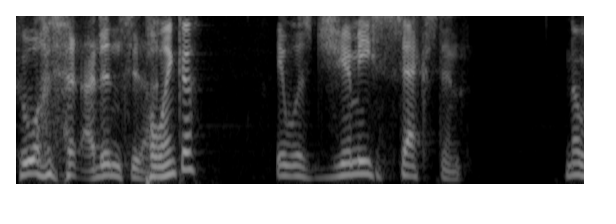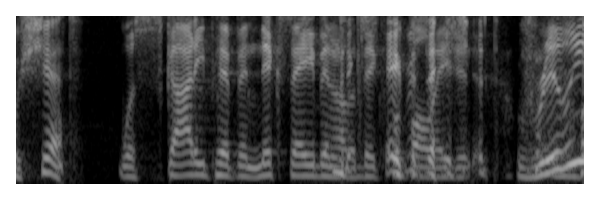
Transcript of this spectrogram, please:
Who was it? I didn't see that. Pelinka? It was Jimmy Sexton. No shit. Was Scotty Pippen, Nick Saban, on the big Saban's football agent. agent. Really?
